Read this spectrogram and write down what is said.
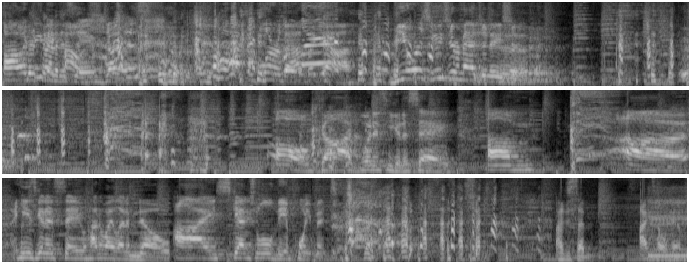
Oh, I They're think kinda the counts. Judges, we'll have to blur that, but yeah. Viewers, use your imagination. oh God, what is he gonna say? Um, Uh, he's gonna say, "How do I let him know?" I schedule the appointment. I just said, I tell him.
